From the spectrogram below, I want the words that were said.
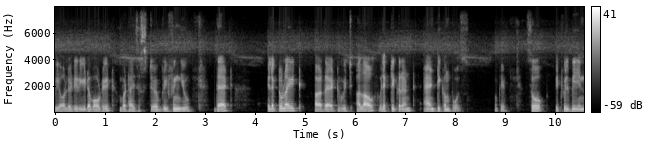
we already read about it but i just uh, briefing you that electrolyte are that which allow electric current and decompose okay so it will be in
